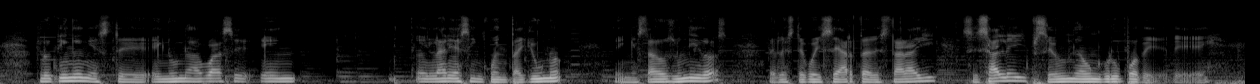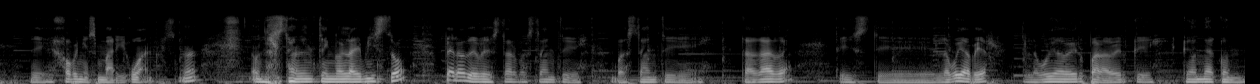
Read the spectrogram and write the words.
lo tienen este, en una base en el área 51 en Estados Unidos pero este güey se harta de estar ahí, se sale y se une a un grupo de, jóvenes marihuanos. ¿no? Honestamente no la he visto, pero debe estar bastante, bastante cagada. Este, la voy a ver, la voy a ver para ver qué, qué onda con,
